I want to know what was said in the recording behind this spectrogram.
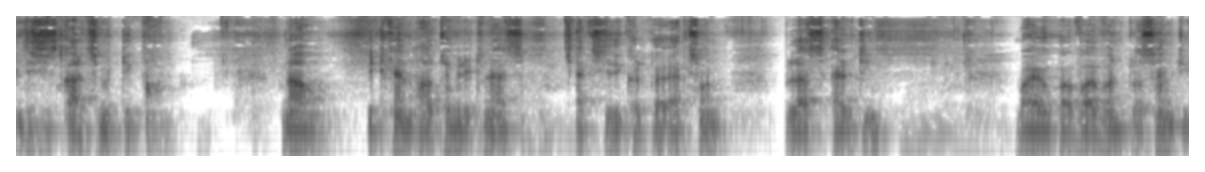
called symmetric form now it can also be written as X is equal to X one plus L T Y होगा Y one plus M T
